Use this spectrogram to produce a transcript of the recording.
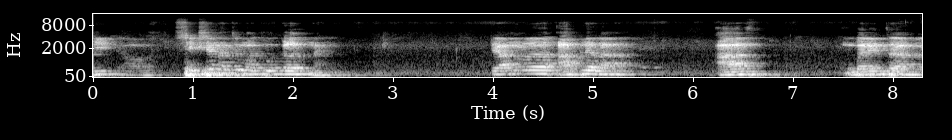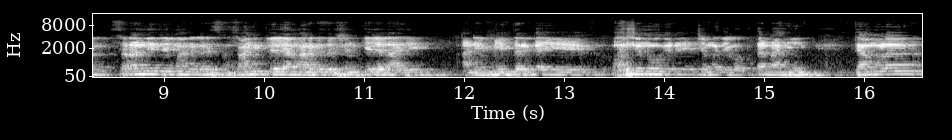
ही शिक्षणाचं महत्त्व कळत नाही. त्यामुळं आपल्याला आज बरेच सरांनी जे मार्गदर्शन सांगितलेलं आहे मार्गदर्शन केलेलं आहे आणि मी तर काही भाषण वगैरे याच्यामध्ये वक्ता नाही. त्यामुळं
